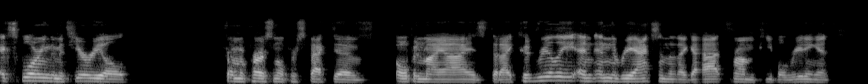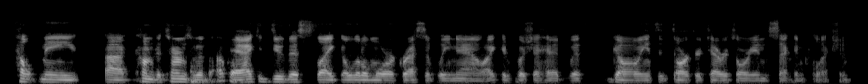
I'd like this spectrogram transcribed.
exploring the material from a personal perspective opened my eyes that I could really and and the reaction that I got from people reading it helped me uh, come to terms with okay i could do this like a little more aggressively now. I could push ahead with going into darker territory in the second collection.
